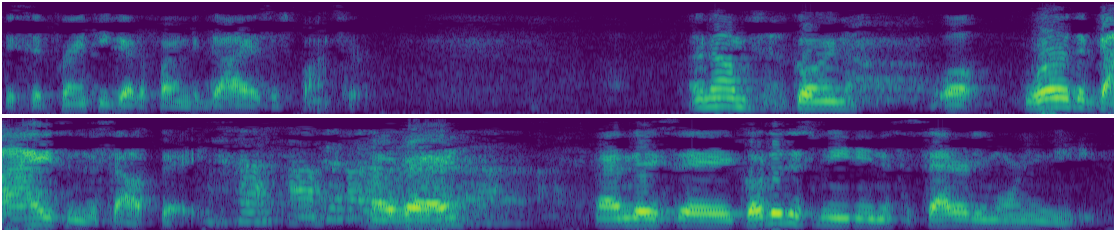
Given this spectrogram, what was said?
They said, Frank, you got to find a guy as a sponsor. And I'm going, well, where are the guys in the South Bay? Okay? And they say, go to this meeting. It's a Saturday morning meeting.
